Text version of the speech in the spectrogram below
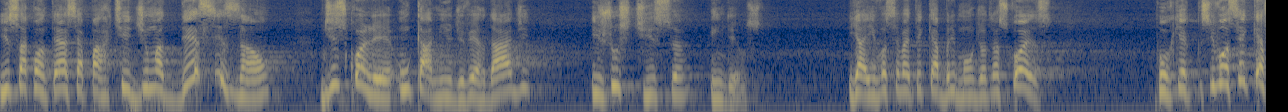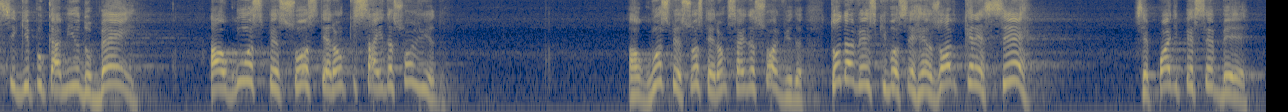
Isso acontece a partir de uma decisão de escolher um caminho de verdade e justiça em Deus. E aí você vai ter que abrir mão de outras coisas. Porque se você quer seguir para o caminho do bem, algumas pessoas terão que sair da sua vida. Algumas pessoas terão que sair da sua vida. Toda vez que você resolve crescer, você pode perceber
